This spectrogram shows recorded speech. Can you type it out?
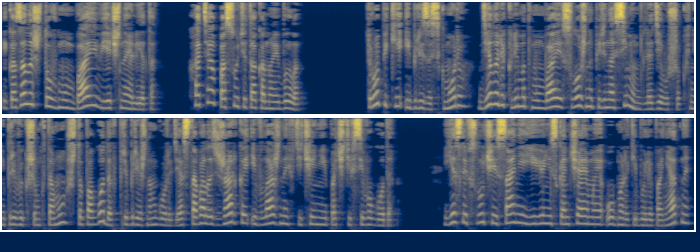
и казалось, что в Мумбаи вечное лето хотя, по сути, так оно и было. Тропики и близость к морю делали климат Мумбаи сложно переносимым для девушек, не привыкшим к тому, что погода в прибрежном городе оставалась жаркой и влажной в течение почти всего года. Если в случае с Аней ее нескончаемые обмороки были понятны,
